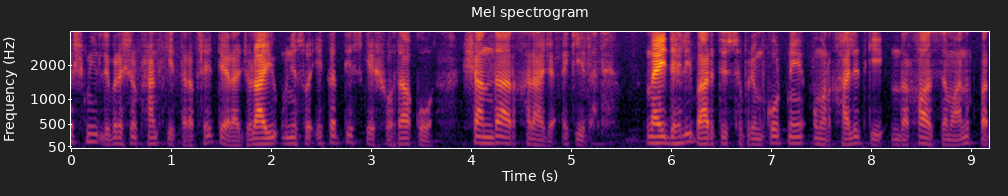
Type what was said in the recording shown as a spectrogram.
کشمیر لبریشن فرنٹ کی طرف سے تیرہ جولائی انیس سو اکتیس کے شہدا کو شاندار خراج عقیدت نئی دہلی بھارتی سپریم کورٹ نے عمر خالد کی درخواست ضمانت پر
